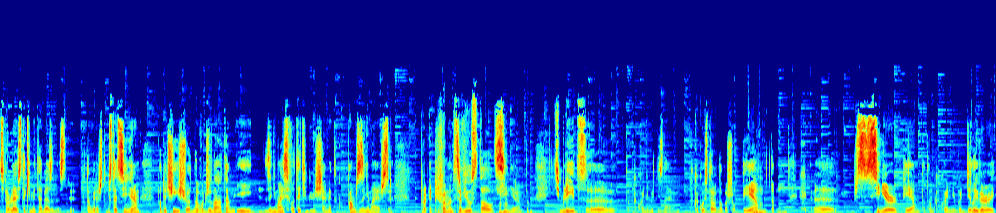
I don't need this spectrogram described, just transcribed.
справляюсь с такими-то обязанностями. Потом говорят, чтобы стать senior ом, подучи еще одного джуна там и занимайся вот этими вещами. Такой, памп, занимаешься performance review стал синером, там, team lead, э, какой-нибудь, не знаю, в какую сторону пошел, PM, mm-hmm. там, э, senior PM, потом какой-нибудь delivery,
